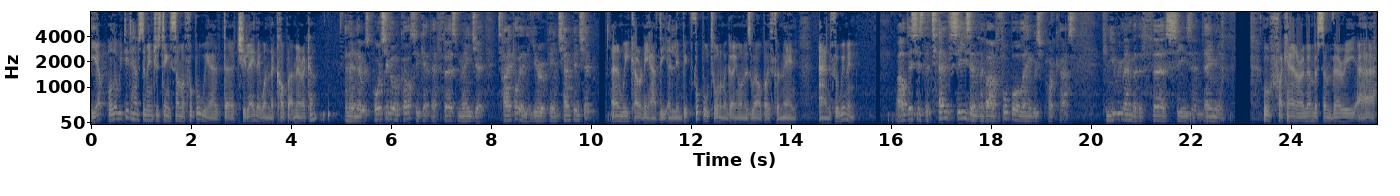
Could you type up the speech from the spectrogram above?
Yep, although we did have some interesting summer football. We had uh, Chile, they won the Copa America. And then there was Portugal, of course, who get their first major title in the European Championship. And we currently have the Olympic football tournament going on as well, both for men and for women. Well, this is the 10th season of our football language podcast. Can you remember the first season, Damien? Oof, I can. I remember some very, uh,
